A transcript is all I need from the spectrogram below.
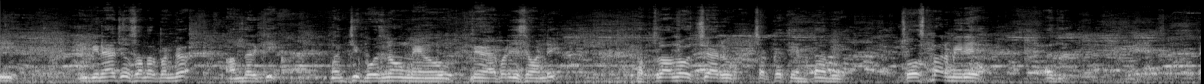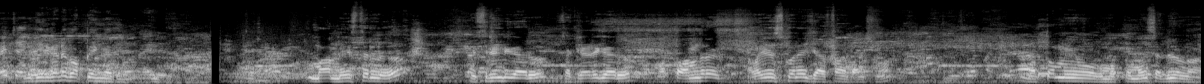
ఈ ఈ వినాయక సందర్భంగా అందరికీ మంచి భోజనం మేము మేము ఏర్పాటు చేసామండి భక్తులందరూ వచ్చారు చక్కగా తింటున్నారు. చూస్తున్నారు మీరే. అది దీనికంటే గొప్ప ఏం కాదు. మా మేస్త్రులు ప్రెసిడెంట్ గారు సెక్రటరీ గారు మొత్తం అందరూ కల చేసుకునే చేస్తాం ఫంక్షన్. మొత్తం మేము ఒక ముప్పై మంది సభ్యులు ఉన్నాం.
